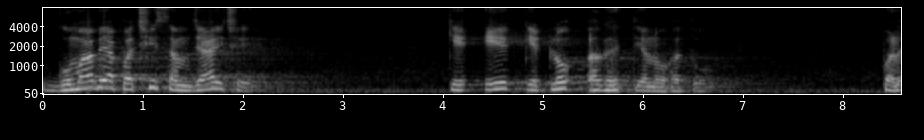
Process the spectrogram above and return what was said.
ગુમાવ્યા પછી સમજાય છે કે એ કેટલો અગત્યનો હતો. પણ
